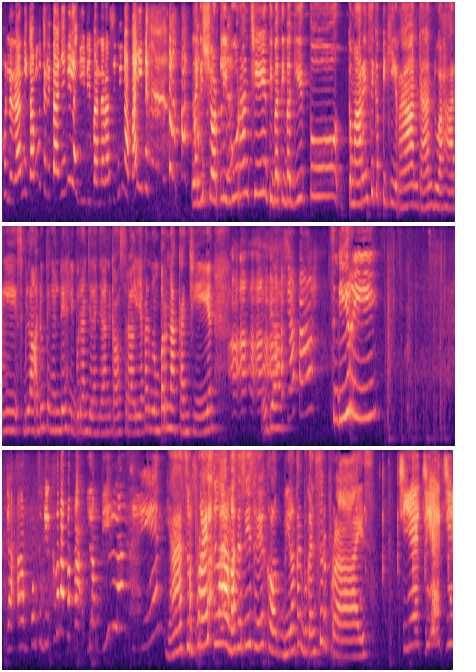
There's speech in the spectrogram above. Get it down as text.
beneran nih, kamu ceritanya ini lagi di bandara sini ngapain? Lagi short liburan, Cin. Tiba-tiba gitu. Kemarin sih kepikiran kan dua hari. Sebilang, aduh pengen deh liburan jalan-jalan ke Australia. Kan belum pernah kan, Cin. Ah, ah, ah, ah, Udah. Siapa? Sendiri. Ya ampun, sendiri kenapa kak bilang-bilang, Cin? Ya, surprise lah. Masa sih saya kalau bilang kan bukan surprise. Cie, cie, cie.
